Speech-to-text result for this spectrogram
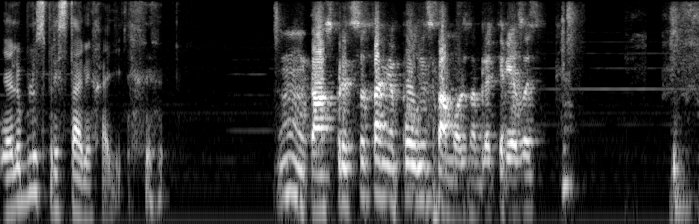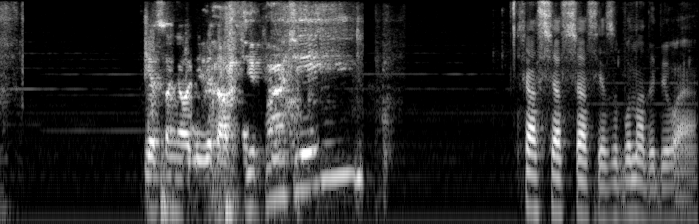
Я люблю с престами ходить. М, там с предсотами пол места можно, блядь, резать. Если у него левитация. Сейчас, сейчас, сейчас, я зубуна добиваю.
